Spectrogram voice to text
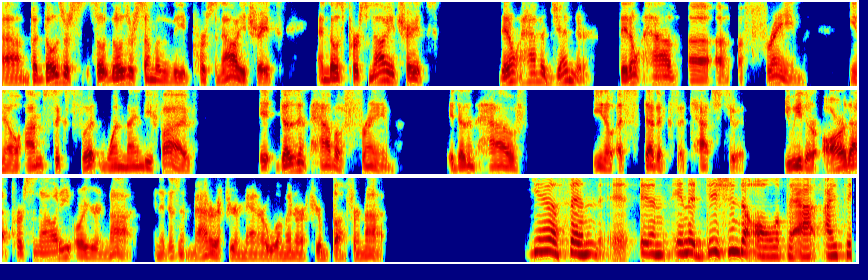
Um, but those are so those are some of the personality traits, and those personality traits they don't have a gender. They don't have a, a, a frame. You know, I'm six foot, 195. It doesn't have a frame. It doesn't have, you know, aesthetics attached to it. You either are that personality or you're not. And it doesn't matter if you're a man or a woman or if you're buff or not. Yes, and in in addition to all of that, I think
